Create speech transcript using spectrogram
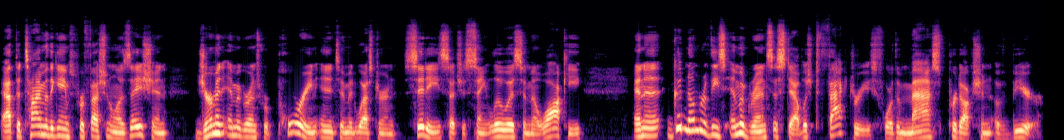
At the time of the game's professionalization, German immigrants were pouring into Midwestern cities such as St. Louis and Milwaukee, and a good number of these immigrants established factories for the mass production of beer.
